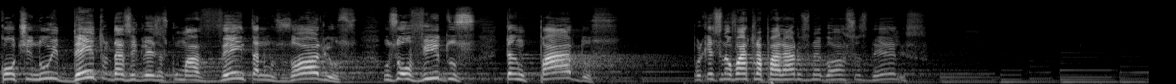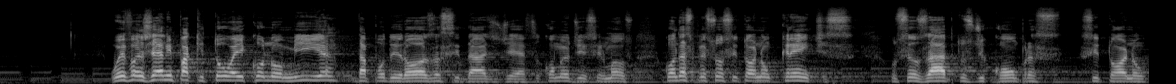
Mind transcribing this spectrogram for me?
continue dentro das igrejas com uma venta nos olhos, os ouvidos tampados, porque senão vai atrapalhar os negócios deles. O evangelho impactou a economia da poderosa cidade de Éfeso. Como eu disse, irmãos, quando as pessoas se tornam crentes, os seus hábitos de compras se tornam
